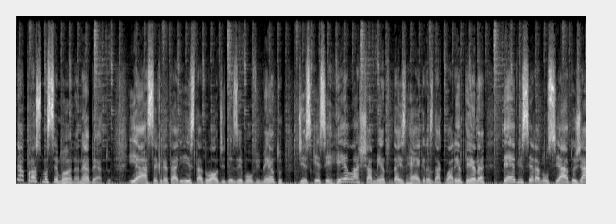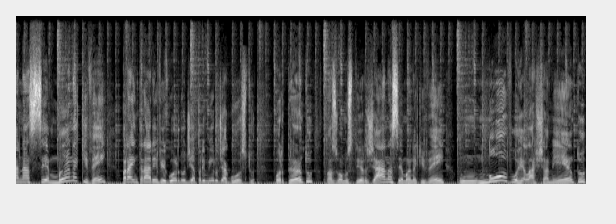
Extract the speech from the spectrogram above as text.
é a próxima semana, né, Beto? E a Secretaria Estadual de Desenvolvimento diz que esse relaxamento das regras da quarentena deve ser anunciado já na semana que vem para entrar em vigor no dia 1 de agosto. Portanto, nós vamos ter já na semana que vem um novo relaxamento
